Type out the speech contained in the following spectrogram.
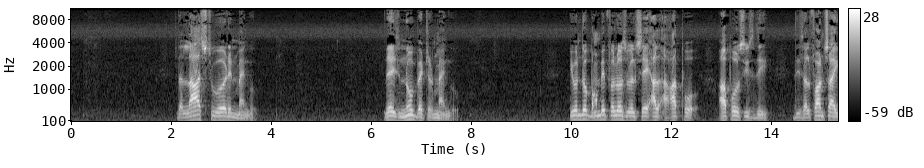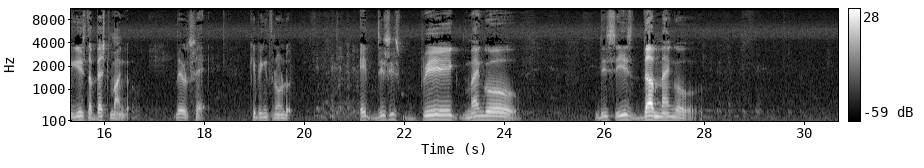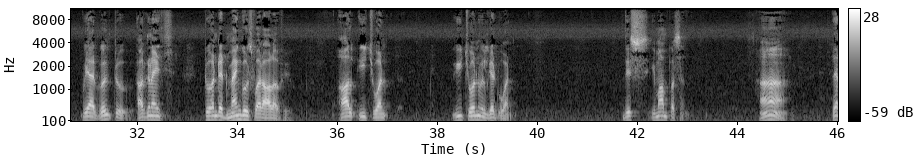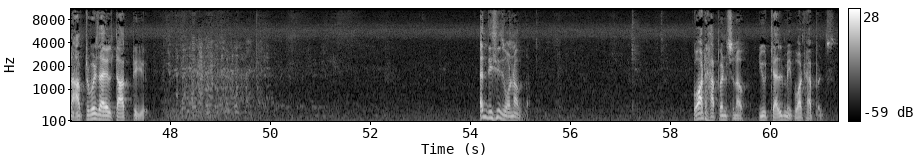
The last word in mango. There is no better mango. Even though Bombay fellows will say Al Apo, Apos is the, this Alphonsa is the best mango. They will say, keeping it round. It, this is big mango. This is the mango. We are going to organize 200 mangoes for all of you. All, each one, each one will get one. This Imam person. Ah. Then afterwards I will talk to you. and this is one of them. What happens now? You tell me what happens.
